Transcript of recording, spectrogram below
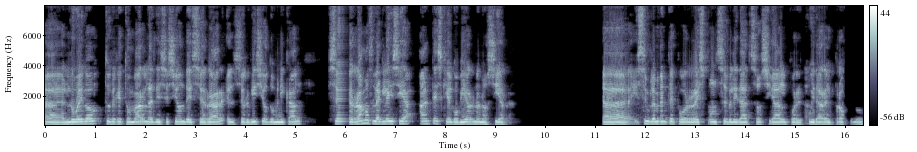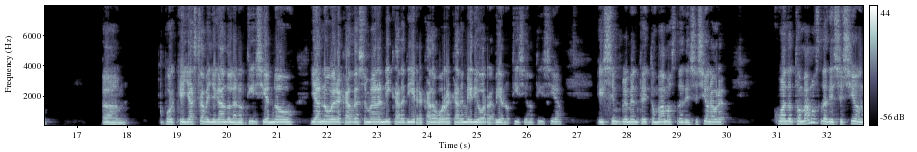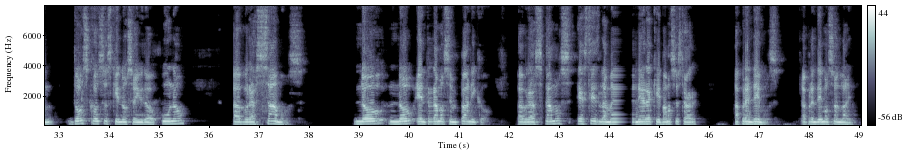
Uh, luego tuve que tomar la decisión de cerrar el servicio dominical. Cerramos la iglesia antes que el gobierno nos cierra. Uh, simplemente por responsabilidad social, por cuidar el prójimo, porque ya estaba llegando la noticia, no, ya no era cada semana ni cada día, era cada hora, cada media hora había noticia, noticia, y simplemente tomamos la decisión. Ahora, cuando tomamos la decisión, dos cosas que nos ayudó. Uno, abrazamos no, no entramos en pánico. Abrazamos. Esta es la manera que vamos a estar. Aprendemos. Aprendemos online.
